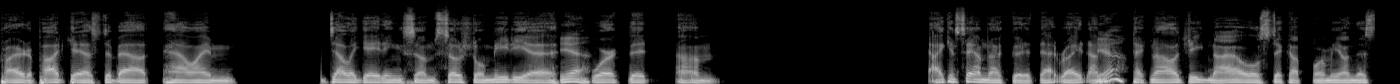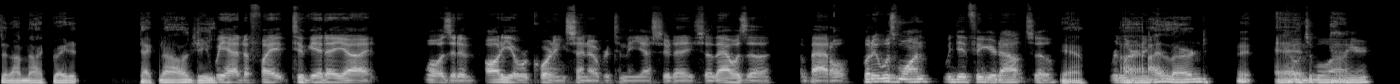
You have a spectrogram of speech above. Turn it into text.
prior to podcast about how I'm delegating some social media Yeah. work that um I can say I'm not good at that, right? I'm Yeah. technology. Niall will stick up for me on this that I'm not great at technology. We had to fight to get a uh, what was it, an audio recording sent over to me yesterday. So that was a, a battle, but it was one. We did figure it out. So Yeah. we're learning. I, I learned. Yeah. And, coachable out here.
